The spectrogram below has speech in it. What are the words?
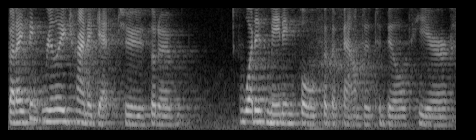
But I think really trying to get to sort of what is meaningful for the founder to build here?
